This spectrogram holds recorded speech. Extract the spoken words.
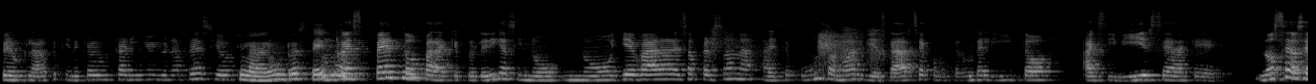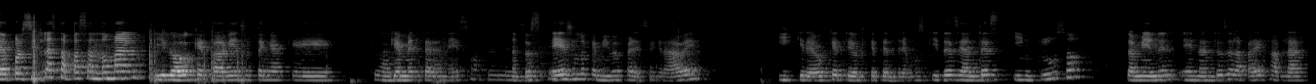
pero claro que tiene que haber un cariño y un aprecio, Claro, un respeto. un respeto para que pues le digas y no, no llevar a esa persona a ese punto, ¿no? Arriesgarse a cometer un delito, a exhibirse, a que, no sé, o sea, por si la está pasando mal y luego que todavía se tenga que, Claro. que meter en eso. En eso. Entonces, eso es lo que a mí me parece grave y creo que, te- que tendremos que ir desde antes, incluso también en, en antes de la pareja, hablar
